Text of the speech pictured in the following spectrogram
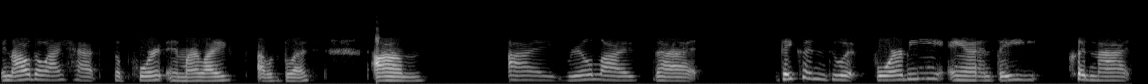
and although I had support in my life, I was blessed. Um, I realized that they couldn't do it for me, and they could not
